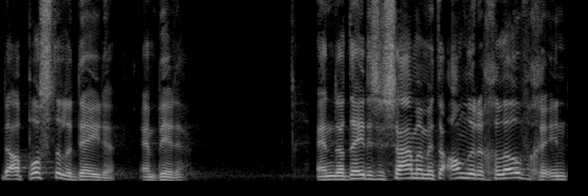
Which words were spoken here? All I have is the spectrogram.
de apostelen deden en bidden. En dat deden ze samen met de andere gelovigen in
